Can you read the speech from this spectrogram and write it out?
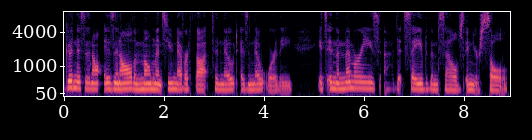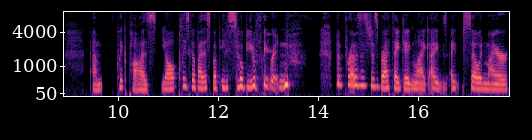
goodness is in all, is in all the moments you never thought to note as noteworthy. It's in the memories uh, that saved themselves in your soul. Um, quick pause. Y'all, please go buy this book. It is so beautifully written. the prose is just breathtaking. Like I, I so admire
